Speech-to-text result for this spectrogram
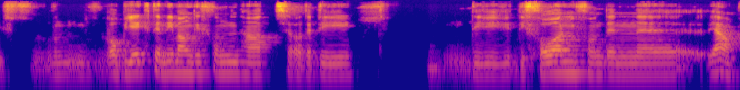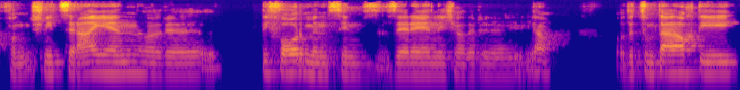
F- Objekten, die man gefunden hat, oder die, die, die Form von den äh, ja, von Schnitzereien oder die Formen sind sehr ähnlich oder äh, ja, oder zum Teil auch die,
